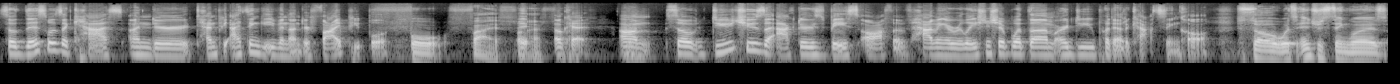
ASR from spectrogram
So this was a cast under 10 people, I think even under five people. Four, five, five. Okay. Um, so do you choose the actors based off of having a relationship with them or do you put out a casting call? So what's interesting was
